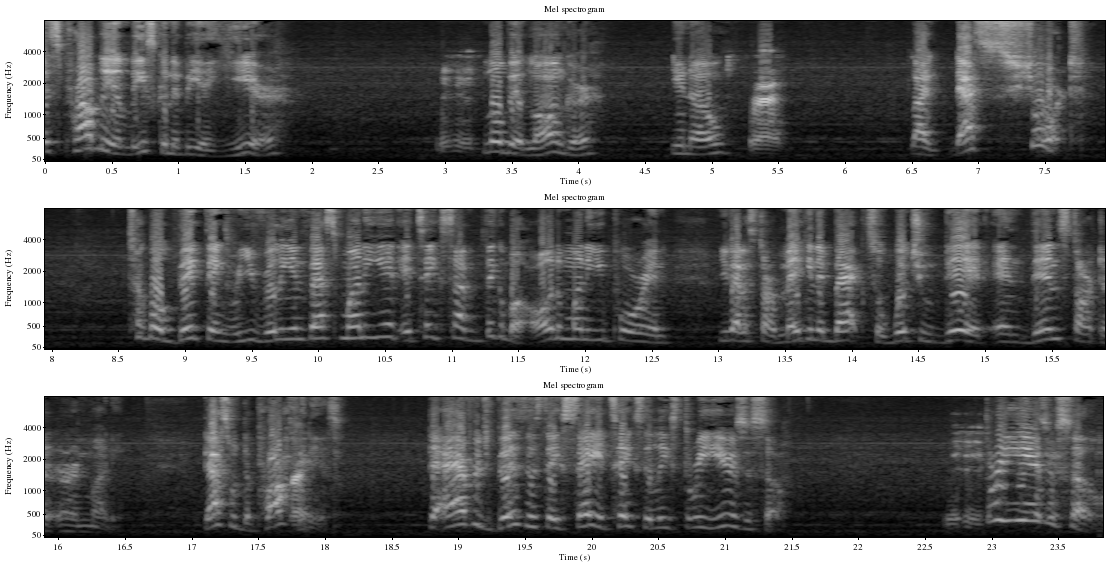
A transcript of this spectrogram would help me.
It's probably at least going to be a year, mm-hmm. a little bit longer. You know, right? Like that's short. Talk about big things where you really invest money in. It takes time. Think about all the money you pour in. You got to start making it back to what you did, and then start to earn money. That's what the profit right. is. The average business, they say it takes at least three years or so. Mm-hmm. Three years or so.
